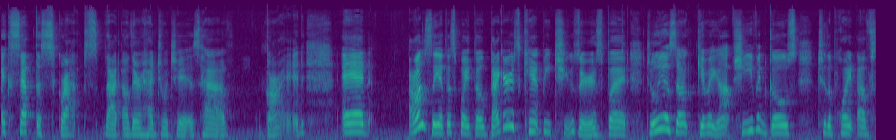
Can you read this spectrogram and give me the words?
accept the scraps that other hedge witches have gotten. And honestly, at this point, though, beggars can't be choosers, but Julia's not giving up. She even goes to the point of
